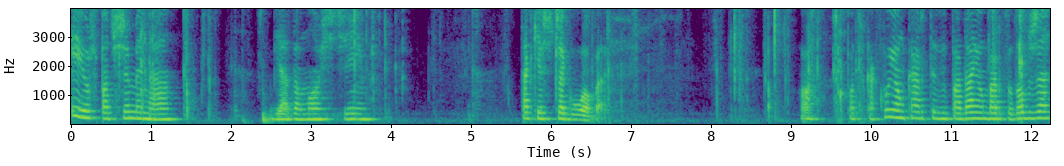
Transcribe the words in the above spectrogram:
I już patrzymy na wiadomości takie szczegółowe. O, podskakują karty, wypadają bardzo dobrze.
